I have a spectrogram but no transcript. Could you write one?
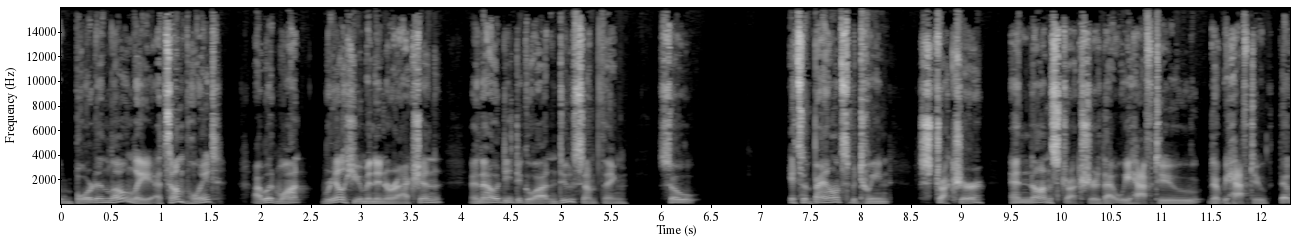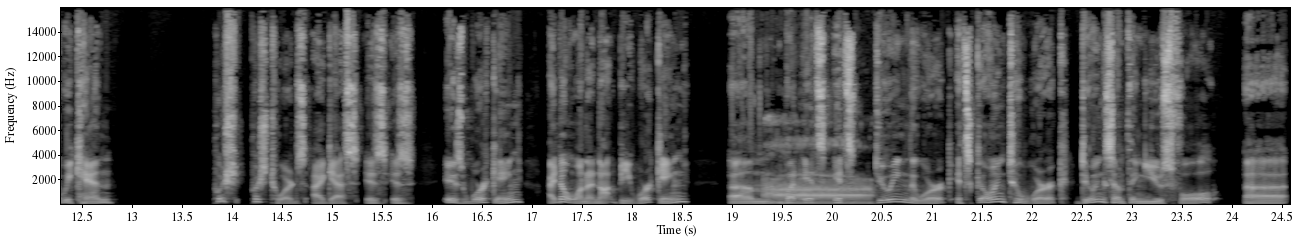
bored and lonely. At some point, I would want real human interaction, and I would need to go out and do something. So it's a balance between structure and non-structure that we have to that we have to that we can push push towards i guess is is is working i don't want to not be working um but it's Ah. it's doing the work it's going to work doing something useful uh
